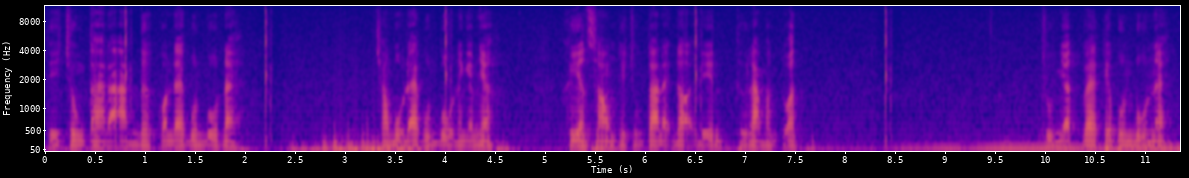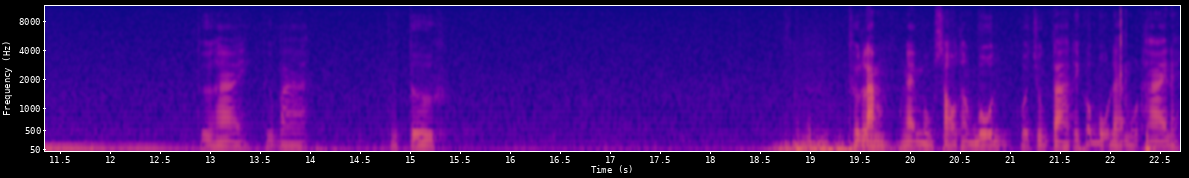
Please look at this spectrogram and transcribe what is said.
thì chúng ta đã ăn được con đề 44 này. Trong bộ đề 44 anh em nhé. Khi ăn xong thì chúng ta lại đợi đến thứ năm hàng tuần. Chủ nhật về tiếp 44 này. Thứ hai, thứ ba, thứ tư. Thứ năm, ngày mùng 6 tháng 4 của chúng ta thì có bộ đề 12 này.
